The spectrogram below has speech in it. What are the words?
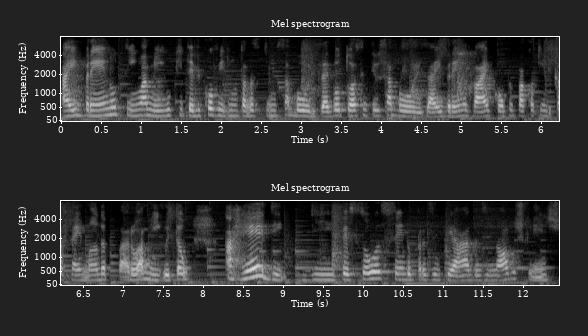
Aí Breno tinha um amigo que teve Covid, não estava sentindo sabores. Aí voltou a sentir os sabores. Aí Breno vai, compra um pacotinho de café e manda para o amigo. Então, a rede de pessoas sendo presenteadas e novos clientes,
